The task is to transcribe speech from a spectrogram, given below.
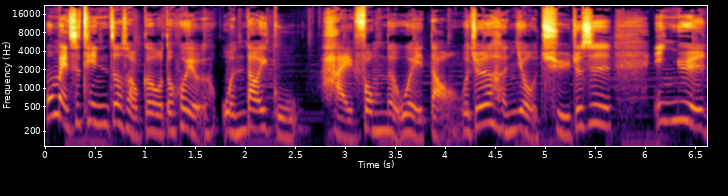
我每次听这首歌，我都会有闻到一股海风的味道，我觉得很有趣。就是音乐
